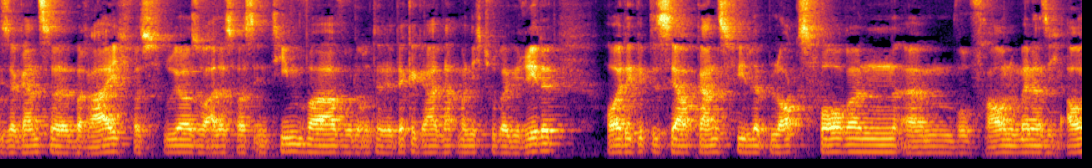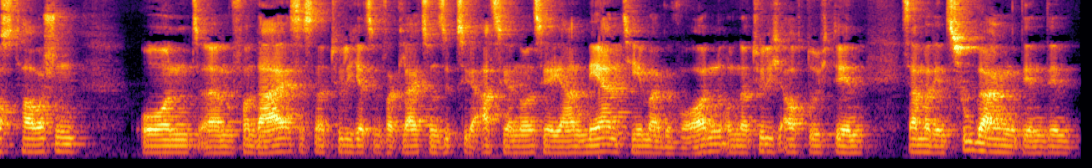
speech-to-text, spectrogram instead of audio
Dieser ganze Bereich, was früher so alles, was intim war, wurde unter der Decke gehalten, hat man nicht drüber geredet. Heute gibt es ja auch ganz viele Blogs, Foren, ähm, wo Frauen und Männer sich austauschen. Und ähm, von daher ist es natürlich jetzt im Vergleich zu den 70er, 80er, 90er Jahren mehr ein Thema geworden und natürlich auch durch den sagen wir, den Zugang, den, den,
